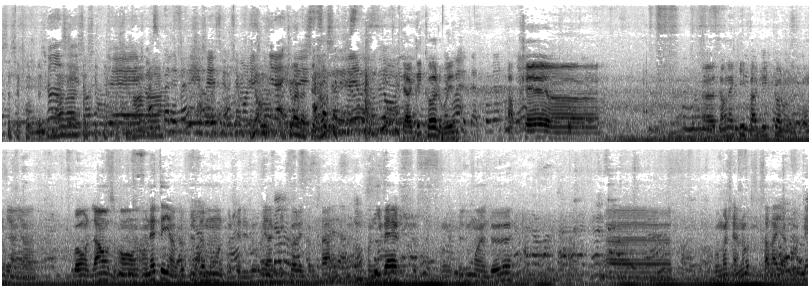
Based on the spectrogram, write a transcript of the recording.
ça c'est Prospecirara, ça c'est Prospecirara. Pas les mêmes Tu vois, là c'est jaune. C'est agricole, oui. Après, euh, euh, dans l'équipe agricole, on est combien il y a Bon, là en, en- en été, il y a un peu plus de monde, que j'ai des ouvriers agricoles et comme ça. En hiver, je- on est plus ou moins deux. Euh, bon, moi j'ai un autre travail à côté,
